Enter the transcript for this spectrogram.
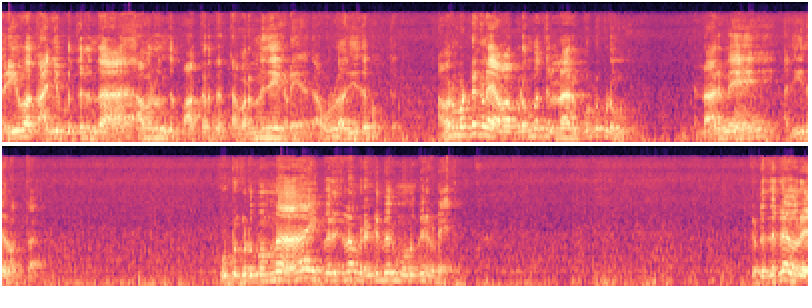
பெரியவா காஞ்சிபுரத்தில் இருந்தால் அவர் வந்து பார்க்கறத தவறுனதே கிடையாது. அவ்வளோ அதீத பக்தர். அவர் மட்டும் கிடையாது அவள் குடும்பத்தில் எல்லாரும் கூட்டு குடும்பம். எல்லாருமே அதீத பக்தா கூட்டு குடும்பம்னா இப்போ இருக்கிற ரெண்டு பேர் மூணு பேர் கிடையாது. கிட்டத்தட்ட ஒரு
